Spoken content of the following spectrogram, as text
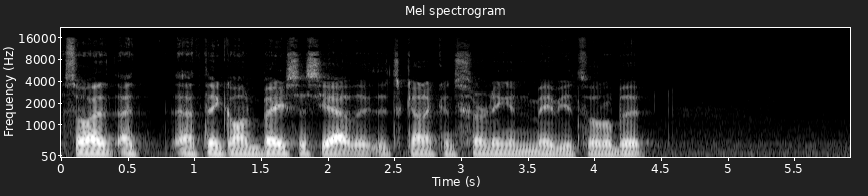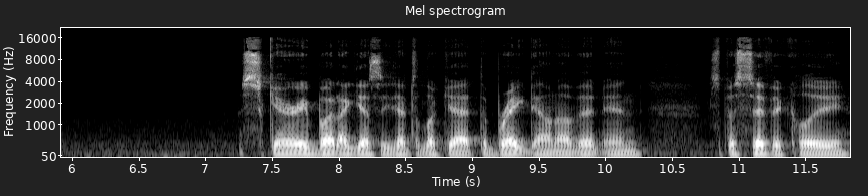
So I, I I think on basis, yeah, it's kind of concerning, and maybe it's a little bit scary, but I guess you'd have to look at the breakdown of it and specifically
